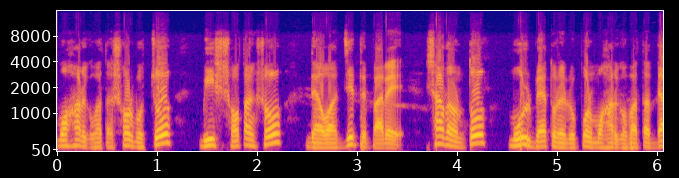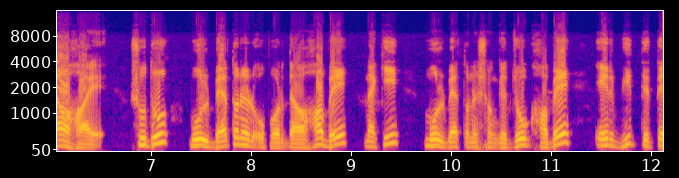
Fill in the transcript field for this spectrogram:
মহার্ঘ ভাতা সর্বোচ্চ বিশ শতাংশ দেওয়া যেতে পারে। সাধারণত মূল বেতনের উপর মহার্ঘ ভাতা দেওয়া হয়। শুধু মূল বেতনের উপর দেওয়া হবে নাকি মূল বেতনের সঙ্গে যোগ হবে, এর ভিত্তিতে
